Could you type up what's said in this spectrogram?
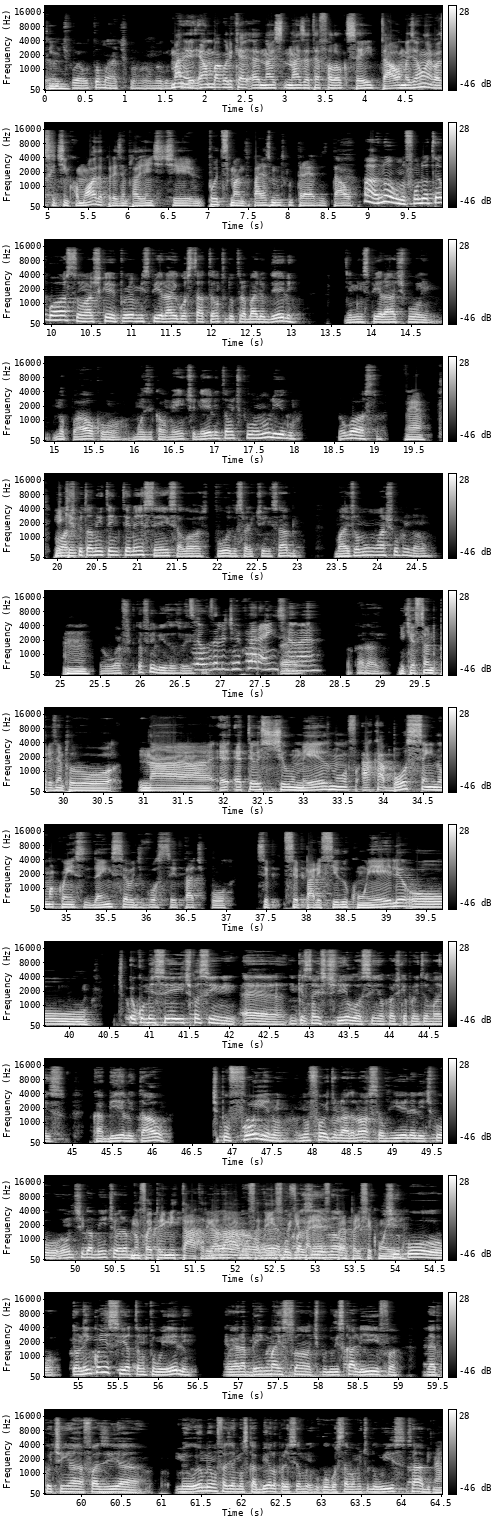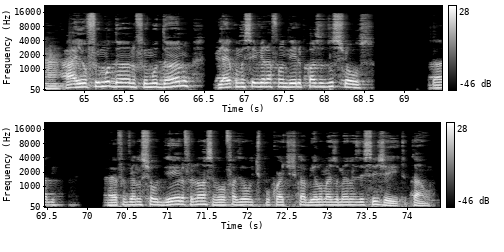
É, tipo, é automático. É um Mano, é um bagulho que é- nós, nós até falou com você e tal, mas é um negócio que te incomoda, por exemplo, a gente te. Putz, mano, parece muito com o Travis e tal. Ah, não, no fundo eu até gosto. Eu acho que por eu me inspirar e gostar tanto do trabalho dele, e me inspirar, tipo, no palco, musicalmente nele, então, tipo, eu não ligo. Eu gosto. É. E Eu que- acho que também tem que ter minha essência, lógico, tudo certinho, sabe? Mas eu não acho ruim, não. Uhum. Eu acho que fica feliz às vezes. Você usa ele de referência, É. né? Pra caralho. E questão de, por exemplo, na. É, é teu estilo mesmo? Acabou sendo uma coincidência de você tá, tipo, ser, ser parecido com ele? Ou. Tipo, eu comecei, tipo assim, é, em questão de estilo, assim, eu acho que apresenta mais cabelo e tal. Tipo, foi indo, não foi do nada. Nossa, eu vi ele ali, tipo, antigamente eu era Não foi pra imitar, tá ligado? Não, ah, vou fazer é, isso porque fazer, parece pra parecer com ele. Tipo, eu nem conhecia tanto ele. Eu era bem mais fã, tipo, do Wiz Khalifa. Na época eu tinha, fazia. Meu, eu mesmo fazia meus cabelos, parecia, eu gostava muito do Wiz, sabe? Aham. Aí eu fui mudando, fui mudando. E aí eu comecei a virar fã dele por causa dos shows, sabe? Aí eu fui vendo o show dele, eu falei, nossa, eu vou fazer o tipo corte de cabelo mais ou menos desse jeito e tal.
